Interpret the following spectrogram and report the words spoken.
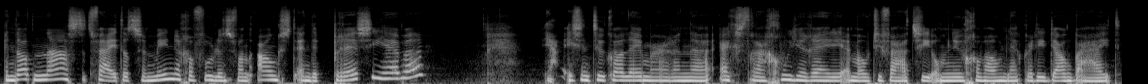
En dat naast het feit dat ze minder gevoelens van angst en depressie hebben, ja, is natuurlijk alleen maar een uh, extra goede reden en motivatie om nu gewoon lekker die dankbaarheid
